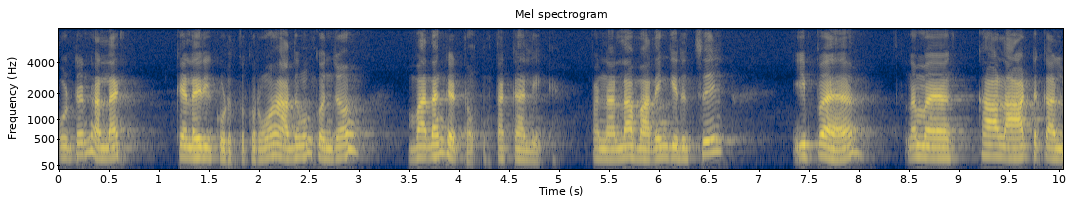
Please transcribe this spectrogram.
போட்டு நல்லா கிளறி கொடுத்துக்குருவோம். அதுவும் கொஞ்சம் வதங்கட்டும் தக்காளி. இப்போ நல்லா வதங்கிருச்சு. இப்போ நம்ம கால் ஆட்டுக்கால்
